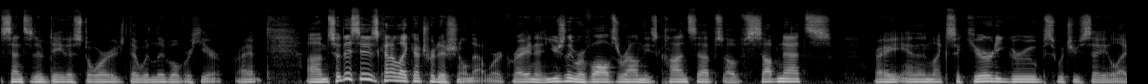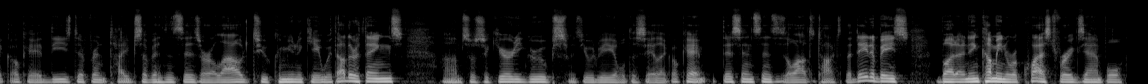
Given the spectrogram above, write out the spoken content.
sensitive data storage that would live over here, right? Um, so this is kind of like a traditional network, right? And it usually revolves around these concepts of subnets, right? And then like security groups, which you say like, okay, these different types of instances are allowed to communicate with other things. Um, so security groups, you would be able to say like, okay, this instance is allowed to talk to the database, but an incoming request, for example,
